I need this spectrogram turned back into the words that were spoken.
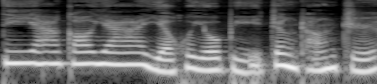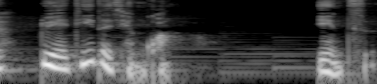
低压高压也会有比正常值略低的情况。因此，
